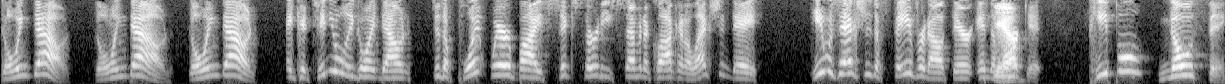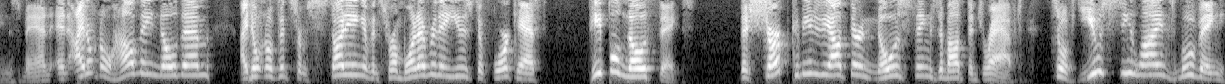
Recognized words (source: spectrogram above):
going down, going down, going down, and continually going down to the point where by 6 7 o'clock on election day, he was actually the favorite out there in the yeah. market. People know things, man, and I don't know how they know them. I don't know if it's from studying, if it's from whatever they use to forecast. People know things. The sharp community out there knows things about the draft. So if you see lines moving,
